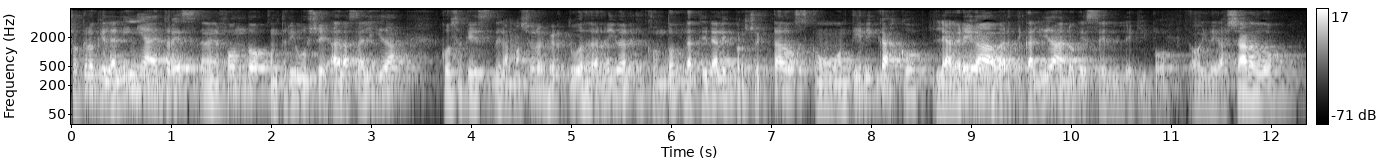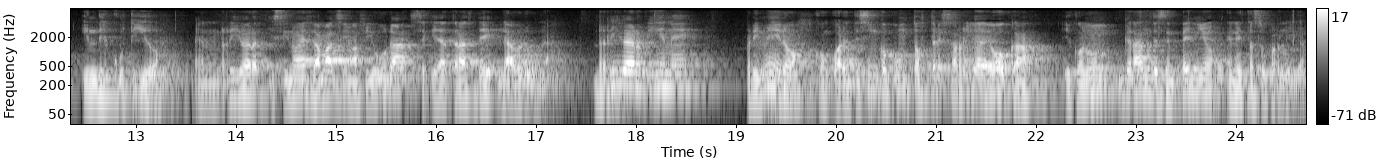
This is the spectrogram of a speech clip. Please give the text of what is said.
Yo creo que la línea de tres en el fondo contribuye a la salida, cosa que es de las mayores virtudes de River y con dos laterales proyectados como Montiel y Casco le agrega verticalidad a lo que es el equipo. Hoy de Gallardo, indiscutido en River y si no es la máxima figura, se queda atrás de La Bruna. River viene primero con 45 puntos, 3 arriba de Boca y con un gran desempeño en esta Superliga.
